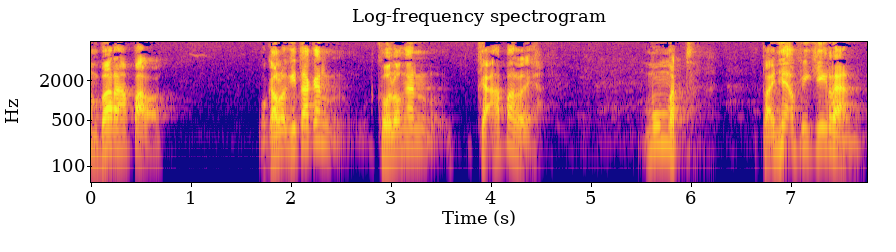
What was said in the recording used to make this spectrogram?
lembar hafal. Kalau kita kan golongan gak hafal ya. Mumet. Banyak pikiran.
